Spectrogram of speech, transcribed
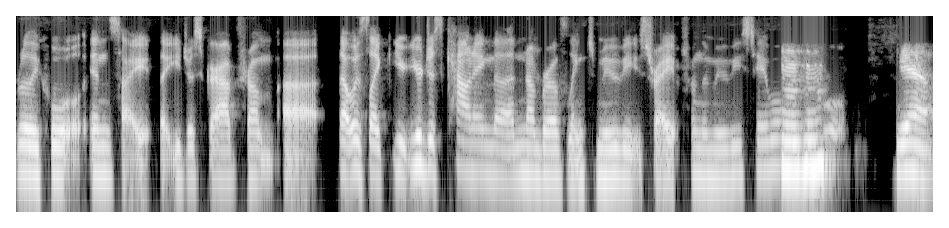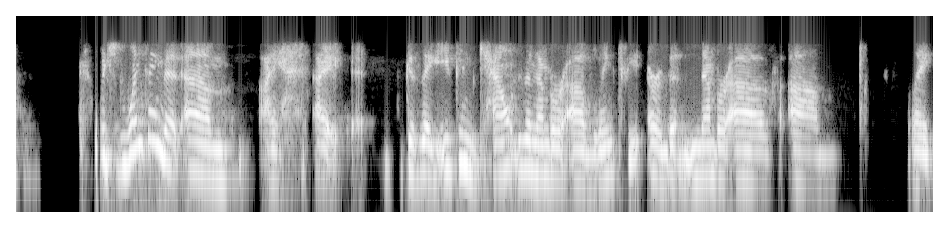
really cool insight that you just grabbed from uh that was like you're just counting the number of linked movies, right, from the movies table. Mm-hmm. Cool. Yeah. Which one thing that um, I I because like you can count the number of linked or the number of um, like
